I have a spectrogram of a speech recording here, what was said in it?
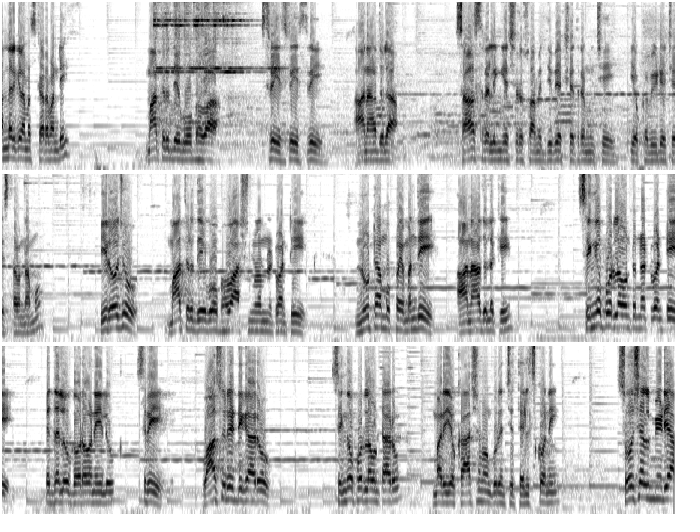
అందరికీ నమస్కారం అండి. మాతృదేవోభవ శ్రీ శ్రీ శ్రీ ఆనాదుల సహస్రలింగేశ్వర స్వామి దివ్యక్షేత్రం నుంచి ఈ యొక్క వీడియో చేస్తా ఉన్నాము. ఈరోజు మాతృదేవోభవ ఆశ్రమంలో ఉన్నటువంటి నూట ముప్పై మంది ఆనాదులకి సింగపూర్లో ఉంటున్నటువంటి పెద్దలు గౌరవనీయులు శ్రీ వాసురెడ్డి గారు సింగపూర్లో ఉంటారు. మరి యొక్క ఆశ్రమం గురించి తెలుసుకొని సోషల్ మీడియా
